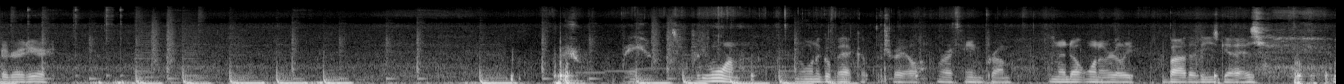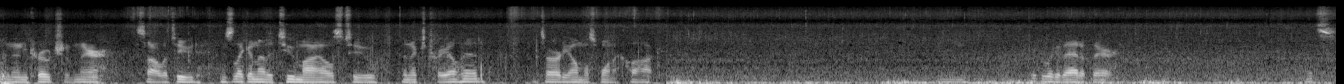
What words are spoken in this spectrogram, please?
Started right here. Man, it's pretty warm. I don't want to go back up the trail where I came from. And I don't want to really bother these guys and encroach on their solitude. It's like another two miles to the next trailhead. It's already almost one o'clock. Hmm, take a look at that up there. That's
